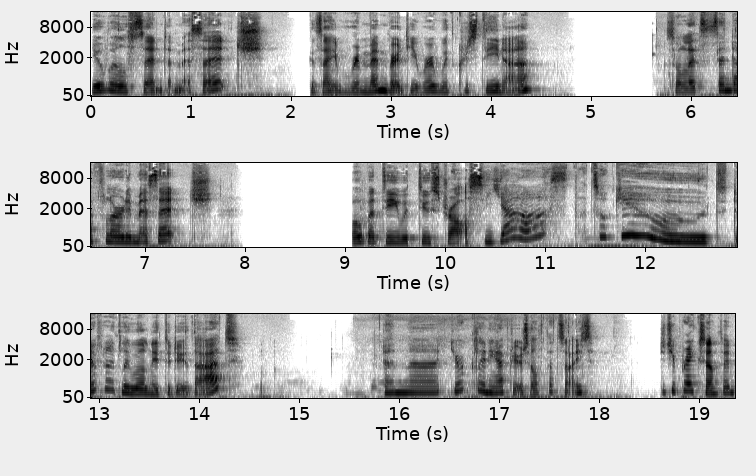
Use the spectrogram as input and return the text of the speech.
you will send a message because I remembered you were with Christina. So let's send a flirty message. Boba tea with two straws. Yes, that's so cute. Definitely will need to do that. And uh, you're cleaning after yourself. That's nice. Did you break something?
